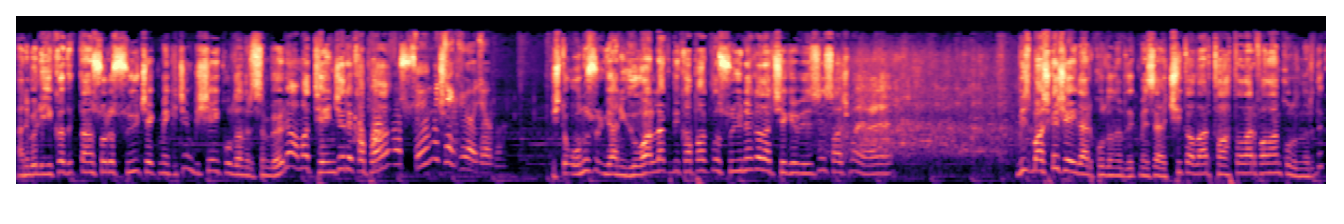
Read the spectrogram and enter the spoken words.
Hani böyle yıkadıktan sonra suyu çekmek için bir şey kullanırsın böyle ama tencere kapağı Kapakla suyu mu çekiyor acaba? işte onu yani yuvarlak bir kapakla suyu ne kadar çekebilirsin saçma yani. Biz başka şeyler kullanırdık mesela çitalar tahtalar falan kullanırdık.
